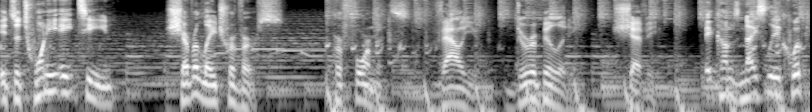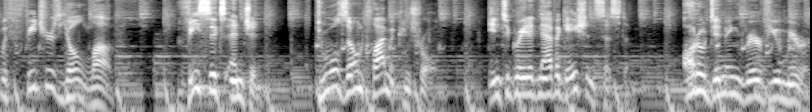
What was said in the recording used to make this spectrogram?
It's a 2018 Chevrolet Traverse. Performance, value, durability, Chevy. It comes nicely equipped with features you'll love. V6 engine, dual zone climate control, integrated navigation system, auto dimming rear view mirror,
